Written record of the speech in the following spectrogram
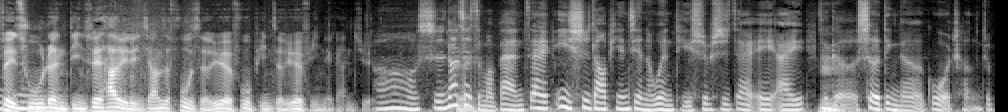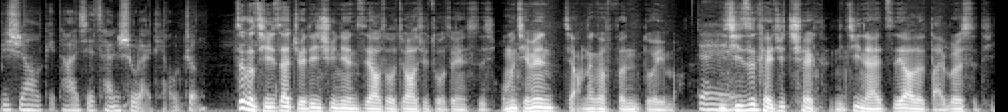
最初认定，所以它有点像是富者越富，贫者越贫的感觉。哦，是，那这怎么办？在意识到偏见的问题，是不是在 AI 这个设定的过程，就必须要给它一些参数来调整？这个其实，在决定训练资料的时候，就要去做这件事情。我们前面讲那个分堆嘛，对，你其实可以去 check 你进来资料的 diversity，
